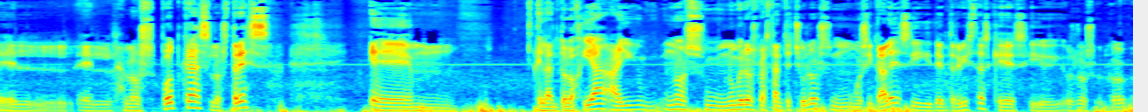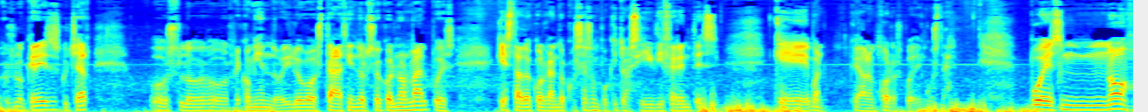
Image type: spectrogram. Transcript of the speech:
el, los podcasts, los tres. Eh, en la antología hay unos números bastante chulos musicales y de entrevistas que si os lo queréis escuchar os lo recomiendo. Y luego está haciendo el sueco normal, pues que he estado colgando cosas un poquito así diferentes que, bueno, que a lo mejor os pueden gustar. Pues no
